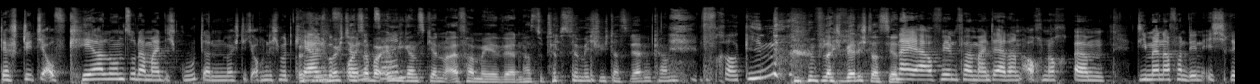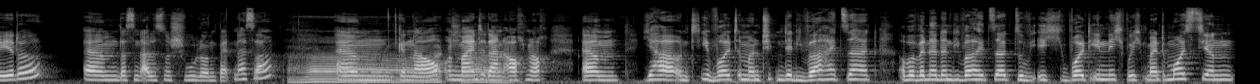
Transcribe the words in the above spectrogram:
der steht ja auf Kerl und so. Da meinte ich, gut, dann möchte ich auch nicht mit Okay, Kerlen ich möchte jetzt aber sein. irgendwie ganz gerne ein Alpha-Mail werden. Hast du Tipps für mich, wie ich das werden kann? Frag ihn. Vielleicht werde ich das jetzt. Naja, auf jeden Fall meinte er dann auch noch, ähm, die Männer, von denen ich rede, ähm, das sind alles nur Schwule und Bettnässer. ähm, genau. Ah, na Und meinte dann auch noch, ähm, ja, und ihr wollt immer einen Typen, der die Wahrheit sagt, aber wenn er dann die Wahrheit sagt, so wie ich, wollt ihn nicht, wo ich meinte, Mäuschen,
